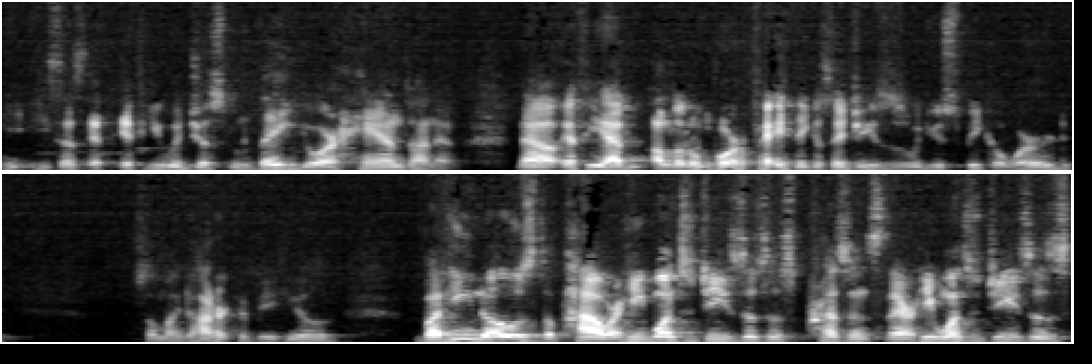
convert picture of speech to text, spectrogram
he, he says, if, if you would just lay your hands on him. Now, if he had a little more faith, he could say, Jesus, would you speak a word? so my daughter could be healed. But he knows the power. He wants Jesus' presence there. He wants Jesus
